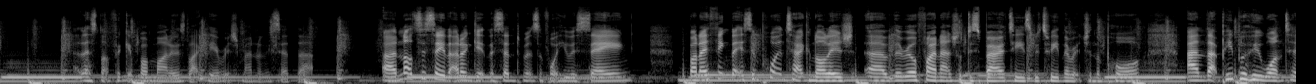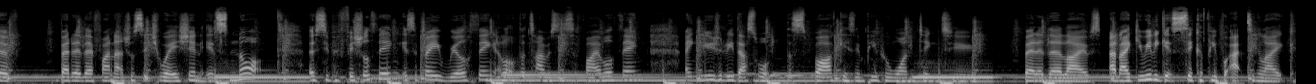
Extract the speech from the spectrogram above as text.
Let's not forget bob marley was likely a rich man when he said that. Uh, not to say that i don't get the sentiments of what he was saying but i think that it's important to acknowledge uh, the real financial disparities between the rich and the poor and that people who want to better their financial situation. It's not a superficial thing. It's a very real thing. A lot of the time it's a survival thing. And usually that's what the spark is in people wanting to better their lives. And i really get sick of people acting like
